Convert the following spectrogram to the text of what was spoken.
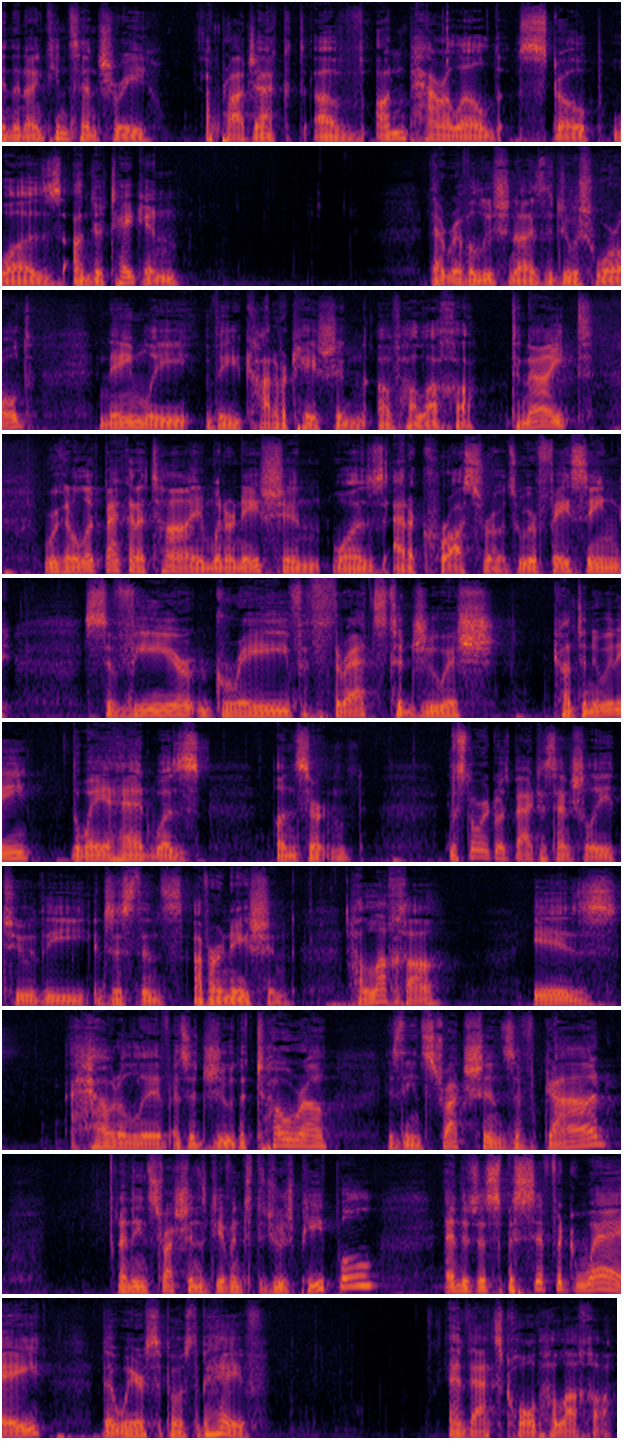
in the 19th century, a project of unparalleled scope was undertaken that revolutionized the Jewish world, namely the codification of halacha. Tonight, we're going to look back at a time when our nation was at a crossroads. We were facing severe, grave threats to Jewish continuity. The way ahead was uncertain. The story goes back essentially to the existence of our nation. Halacha is how to live as a Jew. The Torah is the instructions of God and the instructions given to the Jewish people, and there's a specific way that we're supposed to behave. And that's called halacha.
